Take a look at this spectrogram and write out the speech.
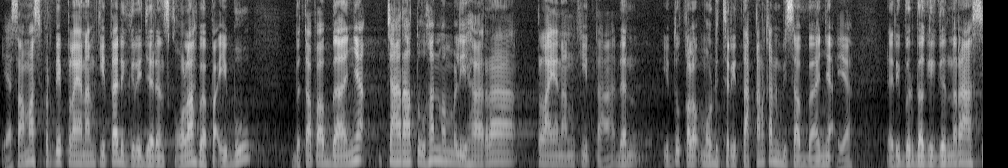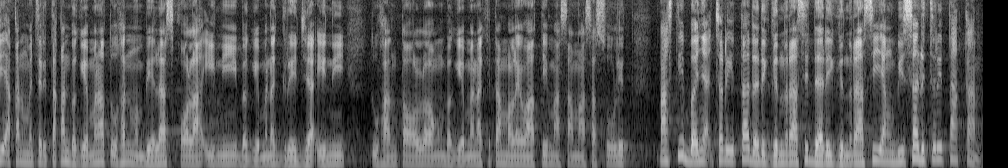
Ya sama seperti pelayanan kita di gereja dan sekolah Bapak Ibu, betapa banyak cara Tuhan memelihara pelayanan kita dan itu kalau mau diceritakan kan bisa banyak ya. Dari berbagai generasi akan menceritakan bagaimana Tuhan membela sekolah ini, bagaimana gereja ini Tuhan tolong, bagaimana kita melewati masa-masa sulit. Pasti banyak cerita dari generasi dari generasi yang bisa diceritakan.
